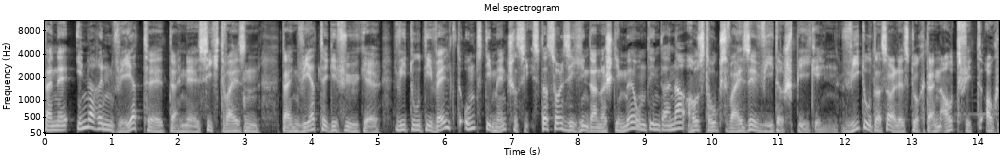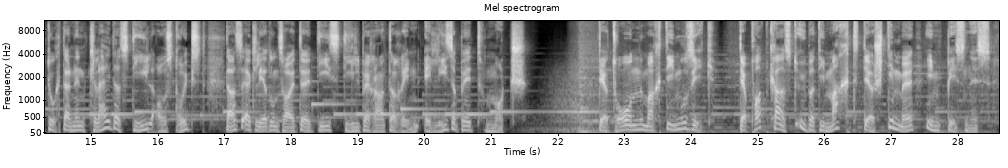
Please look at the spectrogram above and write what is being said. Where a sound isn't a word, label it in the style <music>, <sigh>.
Deine inneren Werte, deine Sichtweisen, dein Wertegefüge, wie du die Welt und die Menschen siehst, das soll sich in deiner Stimme und in deiner Ausdrucksweise widerspiegeln. Wie du das alles durch dein Outfit, auch durch deinen Kleiderstil ausdrückst, das erklärt uns heute die Stilberaterin Elisabeth Motsch. Der Ton macht die Musik. Der Podcast über die Macht der Stimme im Business –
